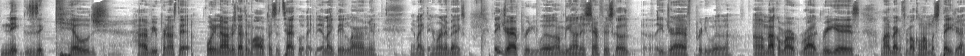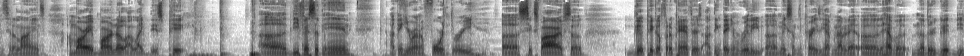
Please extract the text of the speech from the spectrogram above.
Nick Zakelj, however you pronounce that. 49ers got them offensive tackle. Like they're like they linemen. They like their running backs. They draft pretty well. I'm be honest. San Francisco, they draft pretty well. Um, Malcolm Rodriguez, linebacker from Oklahoma State, drafted to the Lions. Amare Barno, I like this pick. Uh, defensive end, I think he ran a four three, uh, six five. So good pickup for the Panthers. I think they can really uh, make something crazy happen out of that. Uh, they have a, another good de-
